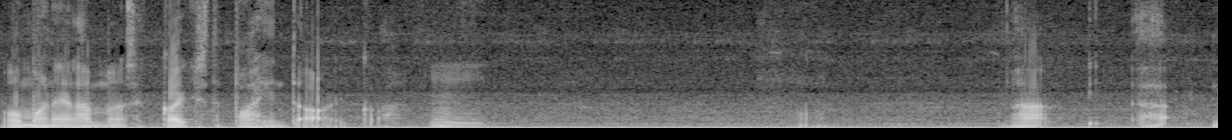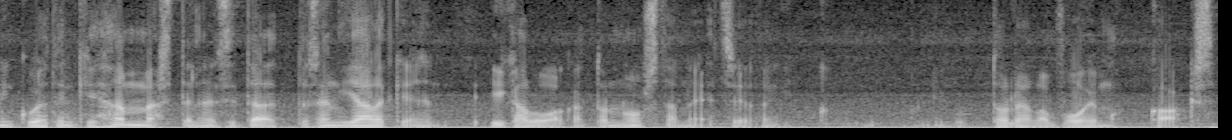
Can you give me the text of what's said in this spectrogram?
oman elämänsä kaikista pahinta aikaa. Mm mä hä, niin kuin jotenkin hämmästelen sitä, että sen jälkeen ikäluokat on nostaneet se jotenkin niin kuin todella voimakkaaksi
